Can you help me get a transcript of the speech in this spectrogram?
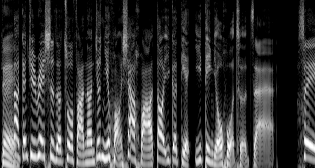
对。那根据瑞士的做法呢，就是你往下滑到一个点，一定有火车站。所以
